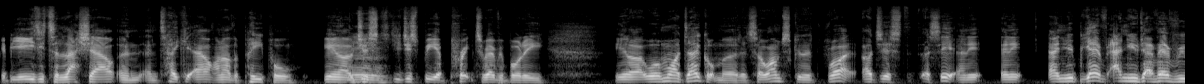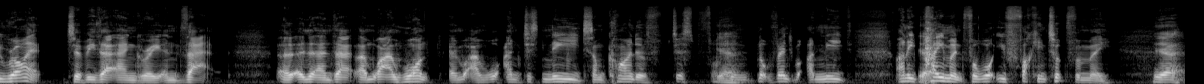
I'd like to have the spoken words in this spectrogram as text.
it'd be easy to lash out and, and take it out on other people. You know, just you just be a prick to everybody. You know, well, my dad got murdered, so I'm just gonna right. I just that's it, and it and it and you'd be ev- and you'd have every right to be that angry and that. Uh, and, and that and what I want and what I wa- and just need some kind of just fucking Yeah. not vengeance, but I need I need Yeah. payment for what you fucking took from me yeah,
